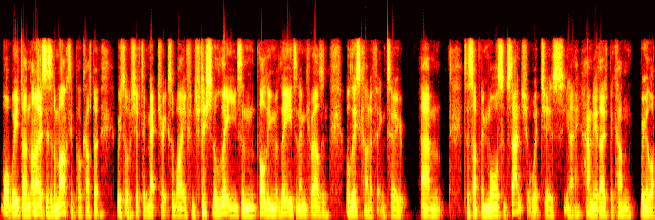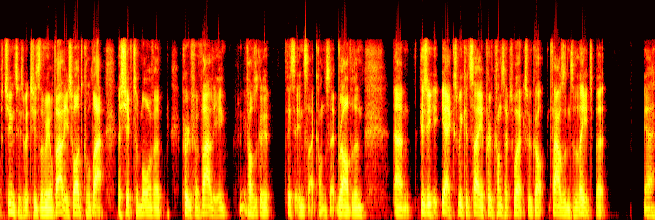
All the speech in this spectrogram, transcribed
what we've done i know this isn't a marketing podcast but we sort of shifted metrics away from traditional leads and volume of leads and mqls and all this kind of thing to um, to something more substantial which is you know how many of those become real opportunities which is the real value so i'd call that a shift to more of a proof of value if i was going to fit it into that concept rather than because um, yeah, because we could say proof concepts works. We've got thousands of leads, but yeah,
